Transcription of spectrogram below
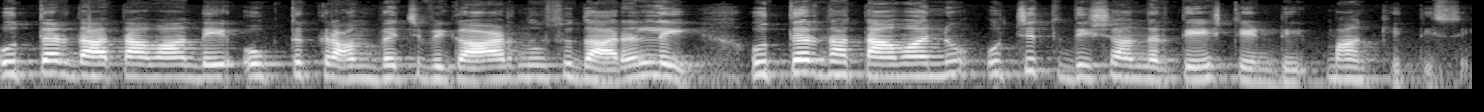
ਉੱਤਰਦਾਤਾਵਾਂ ਦੇ ਉਕਤ ਕ੍ਰਮ ਵਿੱਚ ਵਿਗਾੜ ਨੂੰ ਸੁਧਾਰਨ ਲਈ ਉੱਤਰਦਾਤਾਵਾਂ ਨੂੰ ਉਚਿਤ ਦਿਸ਼ਾ ਨਿਰਦੇਸ਼ ਦੇਣ ਦੀ ਮੰਗ ਕੀਤੀ ਸੀ।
